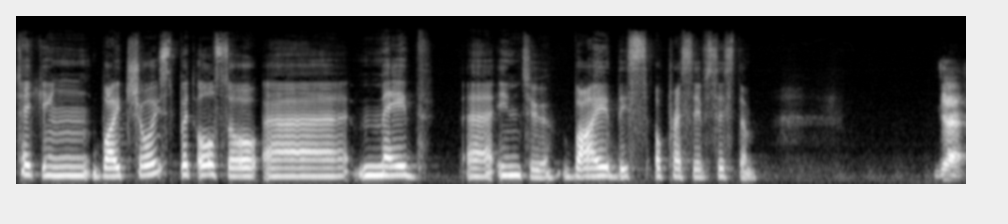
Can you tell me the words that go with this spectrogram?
taking by choice, but also uh, made uh, into by this oppressive system. Yeah,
